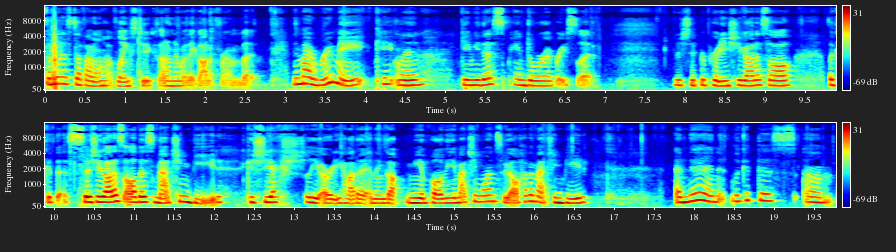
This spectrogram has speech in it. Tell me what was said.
some of the stuff I won't have links to because I don't know where they got it from, but then my roommate, Caitlin, gave me this Pandora bracelet. They're super pretty. She got us all, look at this. So she got us all this matching bead because she actually already had it and then got me and Paul a matching one. So we all have a matching bead. And then look at this, um,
